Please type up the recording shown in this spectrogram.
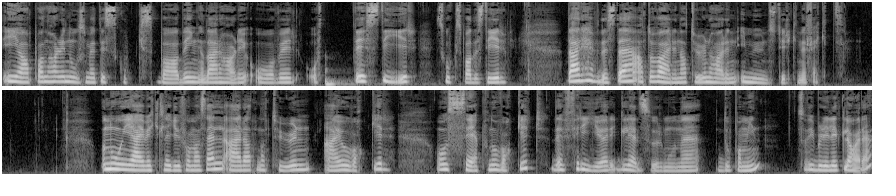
I Japan har de noe som heter skogsbading, og der har de over 80 stier, skogsbadestier. Der hevdes det at å være i naturen har en immunstyrkende effekt. Og noe jeg vektlegger for meg selv, er at naturen er jo vakker. Og å se på noe vakkert, det frigjør gledeshormonet dopamin, så vi blir litt gladere.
